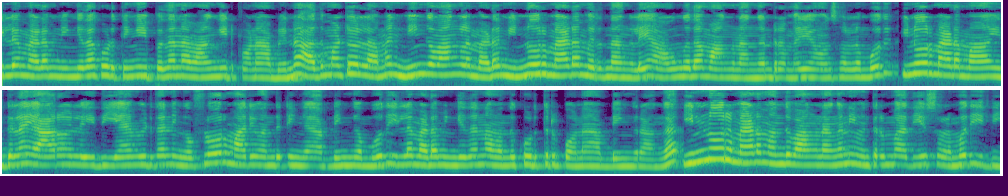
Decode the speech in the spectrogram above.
இல்ல மேடம் நீங்க தான் கொடுத்தீங்க இப்பதான் நான் வாங்கிட்டு போனேன். அப்படின்னா அது மட்டும் இல்லாம நீங்க வாங்கல மேடம் இன்னொரு மேடம் இருந்தாங்களே அவங்க தான் வாங்கினாங்கன்ற மாதிரி அவன் சொல்லும்போது இன்னொரு மேடமா இதெல்லாம் யாரும் இல்லை இது என் வீடு தான் நீங்க ஃப்ளோர் மாதிரி வந்துட்டீங்க. அப்படிங்கும்போது இல்ல மேடம் இங்க தான் நான் வந்து கொடுத்துட்டு போனேன் அப்படிங்கிறாங்க. இன்னொரு மேடம் வந்து வாங்கினாங்கன்னு இவன் திரும்ப அதையே சொல்லும்போது இது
